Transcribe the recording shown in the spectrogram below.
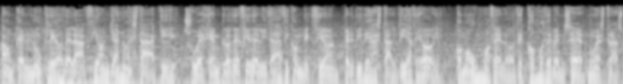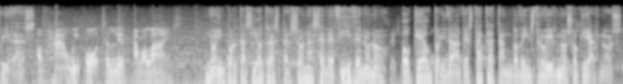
Aunque el núcleo de la acción ya no está aquí, su ejemplo de fidelidad y convicción pervive hasta el día de hoy como un modelo de cómo deben ser nuestras vidas. No importa si otras personas se deciden o no, o qué autoridad está tratando de instruirnos o guiarnos.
